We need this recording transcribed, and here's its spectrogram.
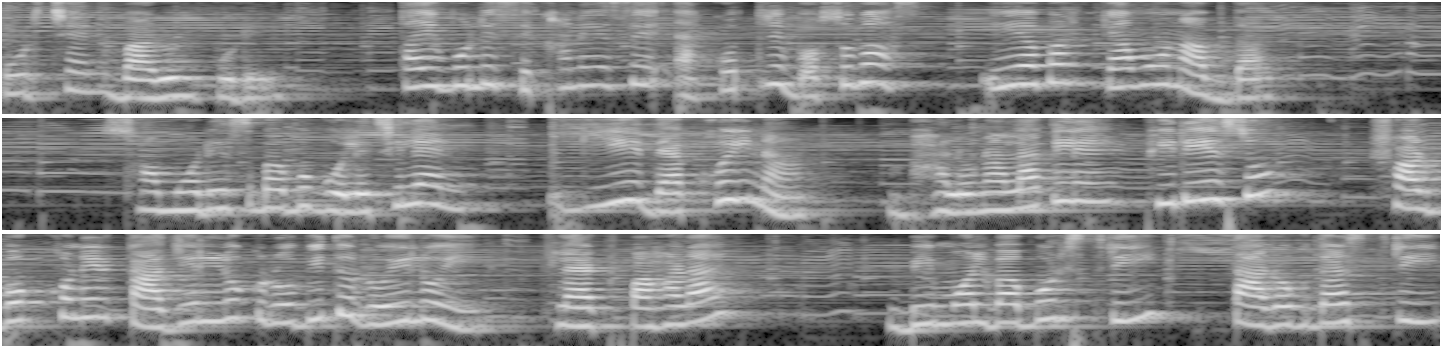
করছেন বারুইপুরে। তাই বলে সেখানে এসে একত্রে বসবাস? এ আবার কেমন আবদার? সমরেশবাবু বলেছিলেন, গিয়ে দেখোই না। ভালো না লাগলে ফিরে এসো। সর্বক্ষণের কাজের লোক রবি তো রইলই। ফ্ল্যাট পাহারায়। বিমলবাবুর স্ত্রী, তারকদার স্ত্রী,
